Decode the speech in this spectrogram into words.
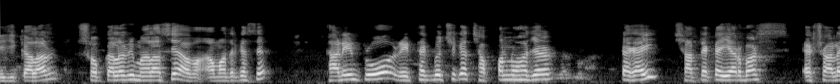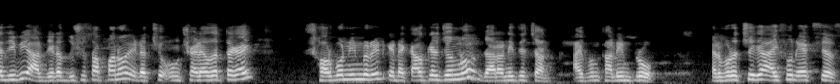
এই যে কালার সব কালারই মাল আছে আমাদের কাছে। থার্টিন প্রো রেট থাকবে হচ্ছে ছাপ্পান্ন হাজার টাকায় সাথে একটা ইয়ারবাডস একশো আঠাশ জিবি আর যেটা দুশো ছাপ্পান্ন, এটা হচ্ছে উনষাট হাজার টাকায়। সর্বনিম্ন রেট এটা কালকের জন্য যারা নিতে চান আইফোন থার্টিন প্রো এরপর হচ্ছে গিয়ে আইফোন এক্সএস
